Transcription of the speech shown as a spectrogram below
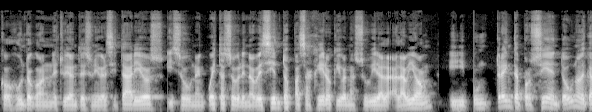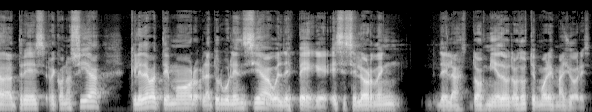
junto con estudiantes universitarios, hizo una encuesta sobre 900 pasajeros que iban a subir al avión y un 30%, uno de cada tres, reconocía que le daba temor la turbulencia o el despegue. Ese es el orden de los dos miedos, los dos temores mayores.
